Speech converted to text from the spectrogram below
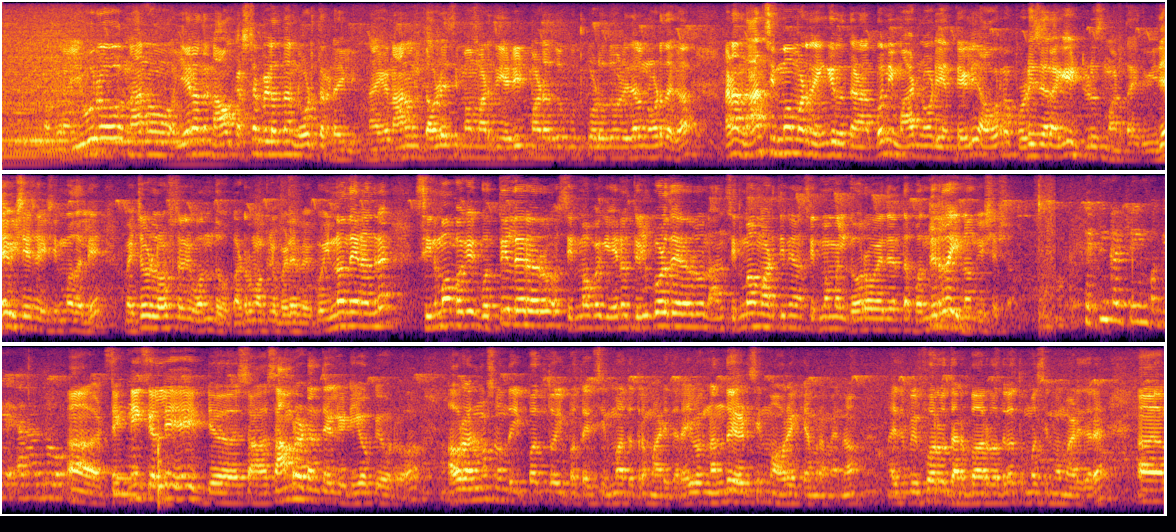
ಇವರು ನಾನು ಏನಾದ್ರೂ ನಾವು ಕಷ್ಟ ಬೀಳೋದನ್ನ ನೋಡ್ತಾರೆ ಡೈಲಿ ನಾ ಈಗ ನಾನು ದೌಡೆ ಸಿನಿಮಾ ಮಾಡ್ತೀವಿ ಎಡಿಟ್ ಮಾಡೋದು, ಕೂತ್ಕೊಳ್ಳೋದು, ಇದೆಲ್ಲ ನೋಡಿದಾಗ, ಅಣ್ಣ, ನಾನು ಸಿನಿಮಾ ಮಾಡಿದ್ರೆ ಹೆಂಗಿರುತ್ತೆ ಅಣ್ಣ? ಬನ್ನಿ ಮಾಡಿ ನೋಡಿ ಅಂತೇಳಿ ಅವ್ರನ್ನ ಪ್ರೊಡ್ಯೂಸರ್ ಆಗಿ ಇಂಟ್ರೊಡ್ಯೂಸ್ ಮಾಡ್ತಾ ಇದ್ವಿ. ಇದೇ ವಿಶೇಷ ಈ ಸಿನಿಮಾದಲ್ಲಿ. ಮೆಚೂರ್ಡ್ ಲವ್ ಸ್ಟೋರಿ ಒಂದು ಬಡ್ರ ಮಕ್ಕಳು ಬೆಳಿಬೇಕು. ಇನ್ನೊಂದೇನಂದ್ರೆ ಸಿನಿಮಾ ಬಗ್ಗೆ ಗೊತ್ತಿಲ್ಲದೆ ಇರೋರು ಸಿನಿಮಾ ಬಗ್ಗೆ ಏನೋ ತಿಳ್ಕೊಳ್ದೇ ಇರೋರು, ನಾನು ಸಿನಿಮಾ ಮಾಡ್ತೀನಿ, ನಾನು ಸಿನಿಮಾ ಮೇಲೆ ಗೌರವ ಇದೆ ಅಂತ ಬಂದಿರೋದೇ ಇನ್ನೊಂದು ವಿಶೇಷ. ಟೆಕ್ನಿಕಲ್ ಟೀಮ್ ಬಗ್ಗೆ ಯಾರಾದರೂ ಟೆಕ್ನಿಕಲ್ಲಿ ಸಾಮ್ರಾಟ್ ಅಂತ ಹೇಳಿ ಡಿ ಒ ಪಿ ಅವರು ಅವ್ರು ಆಲ್ಮೋಸ್ಟ್ ಒಂದು ಇಪ್ಪತ್ತು ಇಪ್ಪತ್ತೈದು ಸಿನಿಮಾ ಹತ್ರ ಮಾಡಿದ್ದಾರೆ. ಇವಾಗ ನಂದು ಎರಡು ಸಿನಿಮಾ ಅವರೇ ಕ್ಯಾಮ್ರಾಮ್ಯಾನು ಇದು ಬಿಫೋರ್ ದರ್ಬಾರ್ ಅದೆಲ್ಲ ತುಂಬ ಸಿನಿಮಾ ಮಾಡಿದ್ದಾರೆ.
